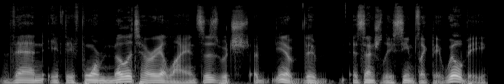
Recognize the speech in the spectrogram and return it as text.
then if they form military alliances, which uh, you know essentially seems like they will be,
